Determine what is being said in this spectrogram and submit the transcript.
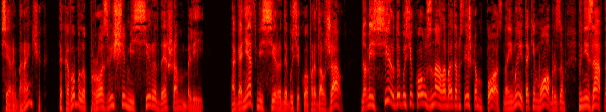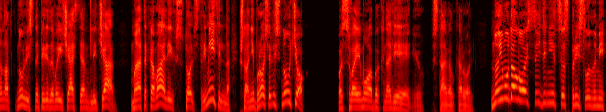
Серый баранчик — таково было прозвище мессира де Шамбли. А гонец мессира де Бусико продолжал. Но мессир де Бусико узнал об этом слишком поздно, и мы, таким образом, внезапно наткнулись на передовые части англичан. Мы атаковали их столь стремительно, что они бросились на утек. — По своему обыкновению, — вставил король но им удалось соединиться с присланными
